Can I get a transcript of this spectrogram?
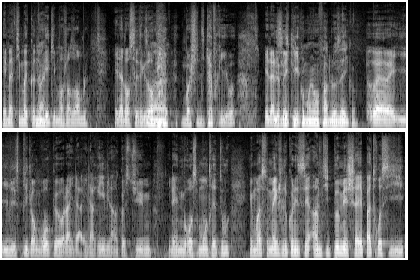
et Matthew McConaughey Ouais. qui mangent ensemble. Et là, dans cet exemple, Ouais. moi je suis DiCaprio. Et là, Il le mec, il, comment ils vont faire de l'oseille, quoi. ouais, ouais, il, il explique en gros que voilà, il, a- il arrive, il a un costume, il a une grosse montre et tout. Et moi, ce mec, je le connaissais un petit peu, mais je savais pas trop si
